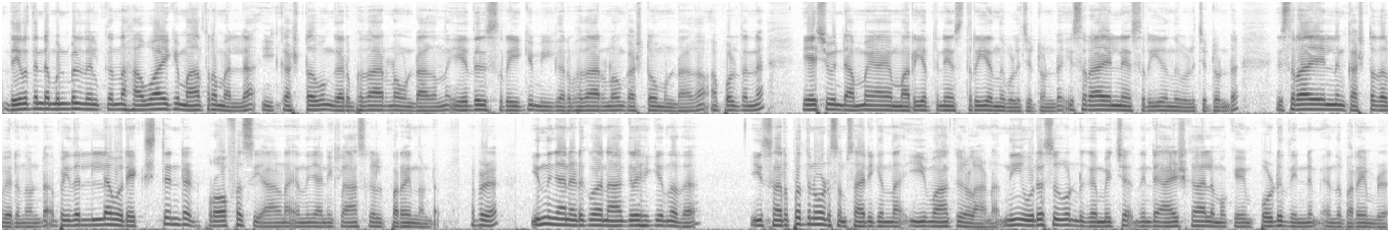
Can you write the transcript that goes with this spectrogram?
ദൈവത്തിന്റെ മുൻപിൽ നിൽക്കുന്ന ഹവായിക്ക് മാത്രമല്ല ഈ കഷ്ടവും ഗർഭധാരണവും ഉണ്ടാകുന്ന ഏതൊരു സ്ത്രീക്കും ഈ ഗർഭധാരണവും കഷ്ടവും ഉണ്ടാകാം. അപ്പോൾ തന്നെ യേശുവിന്റെ അമ്മയായ മറിയത്തിനെ സ്ത്രീ എന്ന് വിളിച്ചിട്ടുണ്ട് ഇസ്രായേലിനെ സ്ത്രീ എന്ന് വിളിച്ചിട്ടുണ്ട് ഇസ്രായേലിനും കഷ്ടത വരുന്നുണ്ട്. അപ്പോൾ ഇതെല്ലാം ഒരു എക്സ്റ്റെൻഡഡ് പ്രോഫസിയാണ് എന്ന് ഞാൻ ഈ ക്ലാസ്സുകളിൽ പറയുന്നുണ്ട്. അപ്പോൾ ഇന്ന് ഞാൻ എടുക്കുവാൻ ആഗ്രഹിക്കുന്നത് ഈ സർപ്പത്തിനോട് സംസാരിക്കുന്ന ഈ വാക്കുകളാണ്. നീ ഉരസുകൊണ്ട് ഗമിച്ച് നിന്റെ ആയുഷ്കാലമൊക്കെയും പൊടി തിന്നും എന്ന് പറയുമ്പോൾ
